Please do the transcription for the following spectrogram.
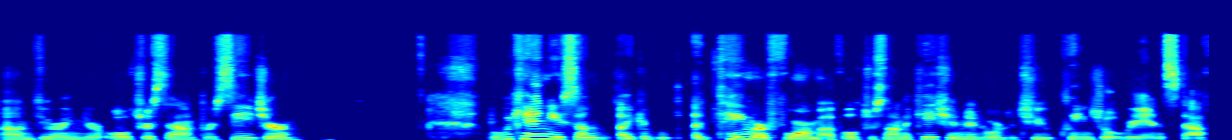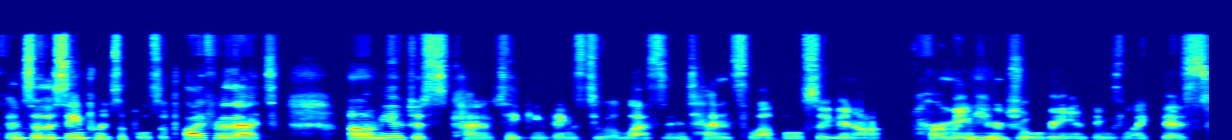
um, during your ultrasound procedure. But we can use some like a, a, tamer form of ultrasonication in order to clean jewelry and stuff. And so the same principles apply for that. Um, you're just kind of taking things to a less intense level. So you're not harming your jewelry and things like this.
